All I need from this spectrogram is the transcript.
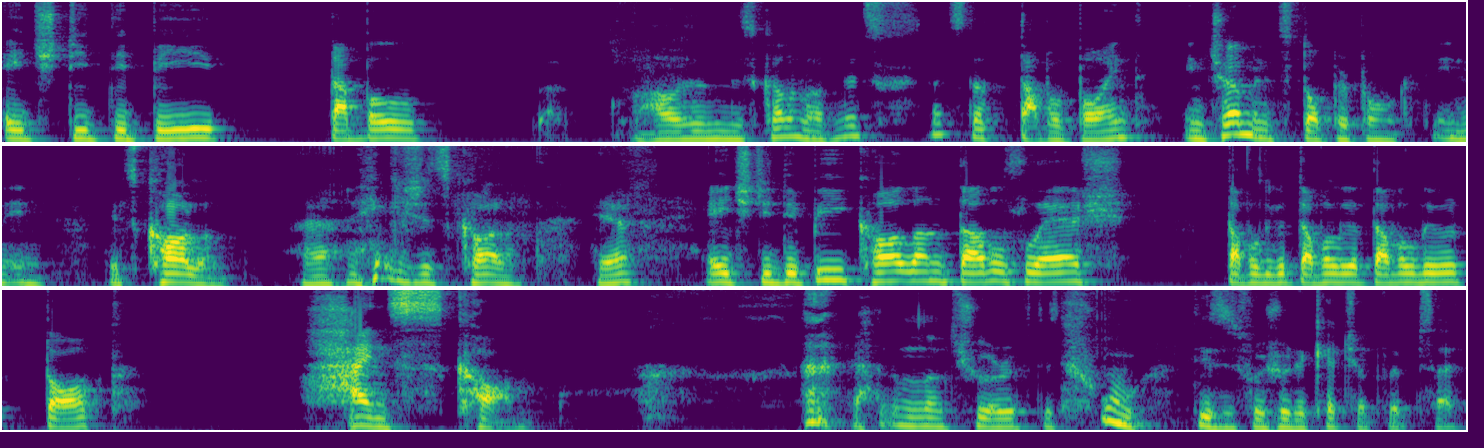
HTTP double how is this called? That's that's not double point. In German, it's Doppelpunkt. In in it's colon. Uh, English, it's colon. Yeah, HTTP colon double slash www dot heinz.com. I'm not sure if this, ooh, this is for sure the ketchup website.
